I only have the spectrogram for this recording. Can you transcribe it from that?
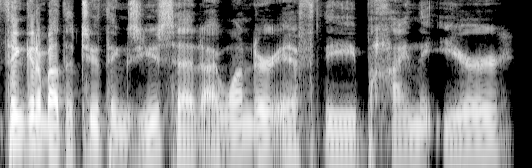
thinking about the two things you said, I wonder if the behind the ear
